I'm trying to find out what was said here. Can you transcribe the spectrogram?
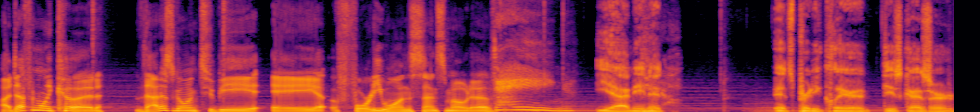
I definitely could. That is going to be a 41 sense motive. Dang. yeah, I mean it. It's pretty clear these guys are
